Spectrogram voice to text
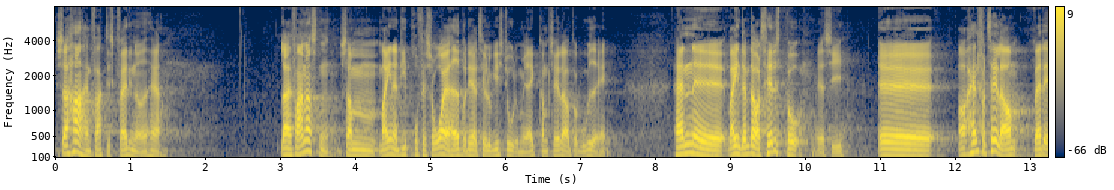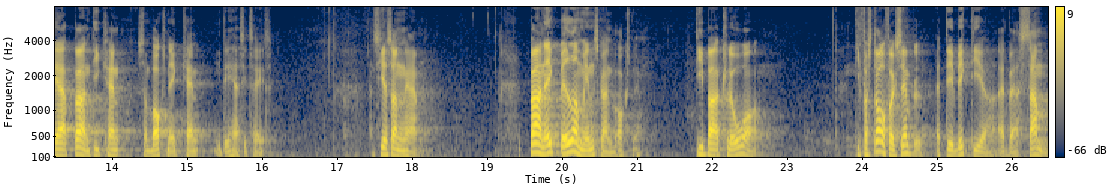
så har han faktisk fat i noget her. Leif Andersen, som var en af de professorer, jeg havde på det her teologistudium, jeg ikke kom tættere på ud af, han øh, var en af dem, der var tættest på, vil jeg sige. Øh, og han fortæller om, hvad det er, børn de kan, som voksne ikke kan i det her citat. Han siger sådan her. Børn er ikke bedre mennesker end voksne. De er bare klogere. De forstår for eksempel, at det er vigtigere at være sammen,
